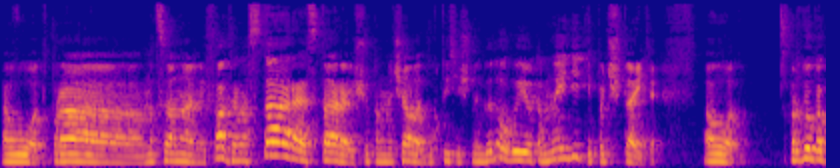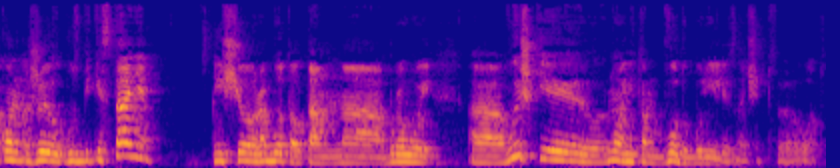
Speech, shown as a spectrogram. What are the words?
вот, про национальный факт. Она старая, старая, еще там начало 2000-х годов. Вы ее там найдите, почитайте. Вот. Про то, как он жил в Узбекистане, еще работал там на буровой э, вышке, ну, они там воду бурили, значит, вот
